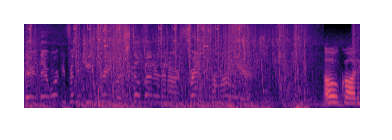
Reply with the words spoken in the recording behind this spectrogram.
they're they're working for the G3, but still better than our friend from earlier. oh god.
